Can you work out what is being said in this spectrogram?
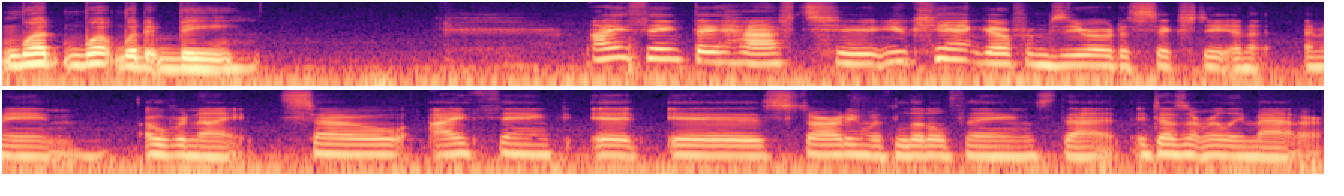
what what would it be? I think they have to. You can't go from zero to sixty, and I mean overnight. So I think it is starting with little things that it doesn't really matter.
